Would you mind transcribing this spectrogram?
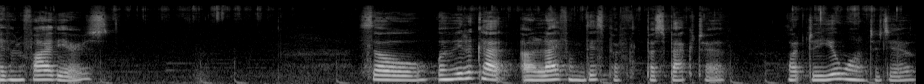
even five years. So when we look at our life from this perspective, what do you want to do?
